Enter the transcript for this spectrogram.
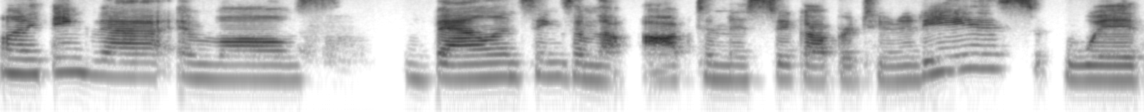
Well, I think that involves balancing some of the optimistic opportunities with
